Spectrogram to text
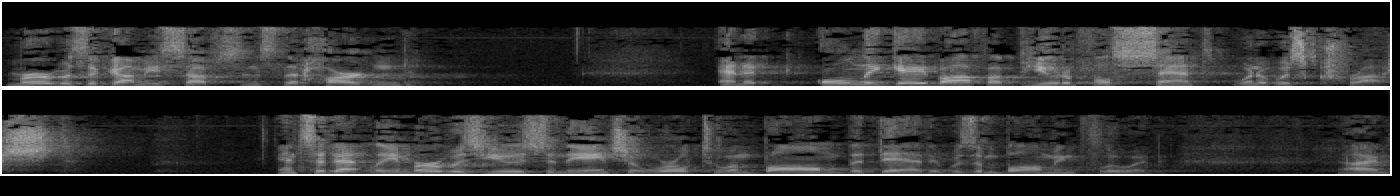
Myrrh was a gummy substance that hardened, and it only gave off a beautiful scent when it was crushed. Incidentally, myrrh was used in the ancient world to embalm the dead. It was embalming fluid. I'm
